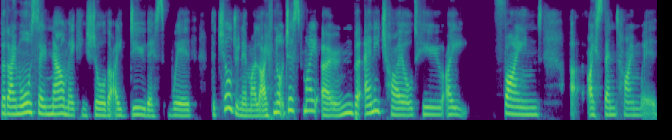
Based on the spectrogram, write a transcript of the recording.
but I'm also now making sure that I do this with the children in my life, not just my own, but any child who I find uh, I spend time with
